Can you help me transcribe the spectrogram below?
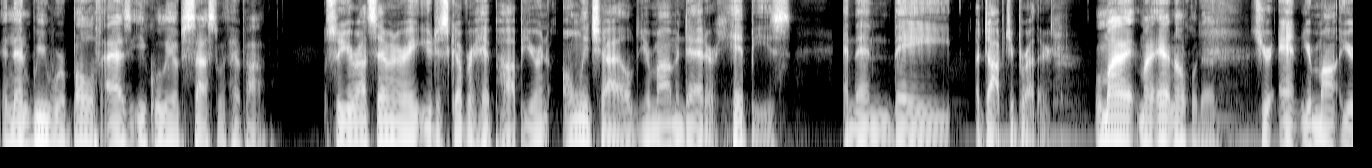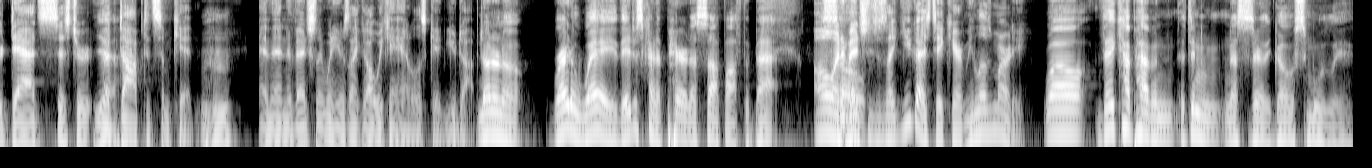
and then we were both as equally obsessed with hip hop. So you're around seven or eight. You discover hip hop. You're an only child. Your mom and dad are hippies, and then they adopt your brother. Well, my my aunt and uncle did. Your aunt, your mom, your dad's sister Yeah. adopted some kid, Mm-hmm. and then eventually, when he was like, "Oh, we can't handle this kid," you adopt. No, no, no. Right away, they just kind of paired us up off the bat. Oh, and eventually, just like you guys take care of him. He loves Marty. Well, they kept having it didn't necessarily go smoothly.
